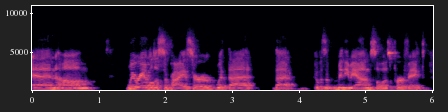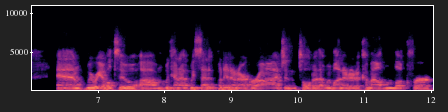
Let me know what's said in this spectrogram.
and um, we were able to surprise her with that. That it was a minivan, so it was perfect. And we were able to um, we kind of we set it put it in our garage and told her that we wanted her to come out and look for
